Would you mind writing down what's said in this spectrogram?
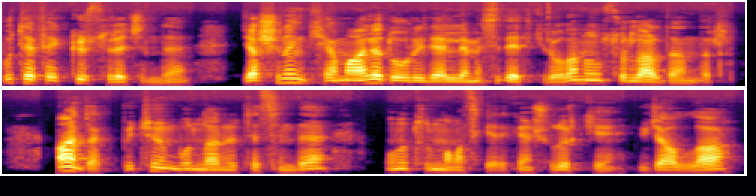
bu tefekkür sürecinde yaşının kemale doğru ilerlemesi de etkili olan unsurlardandır. Ancak bütün bunların ötesinde unutulmaması gereken şudur ki Yüce Allah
